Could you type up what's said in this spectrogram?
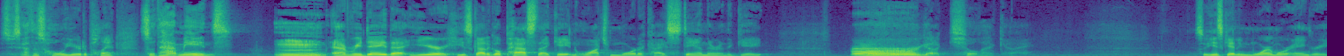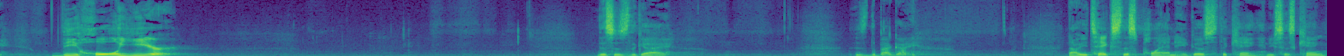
So he's got this whole year to plan. So that means mm, every day that year, he's got to go past that gate and watch Mordecai stand there in the gate. Urgh, got to kill that guy. So he's getting more and more angry. The whole year. This is the guy. This is the bad guy. Now he takes this plan, he goes to the king, and he says, King,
